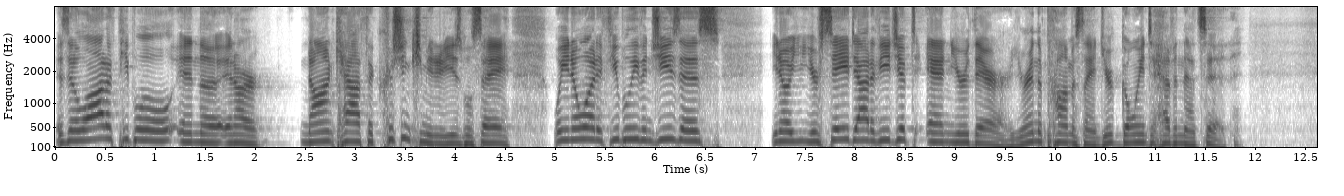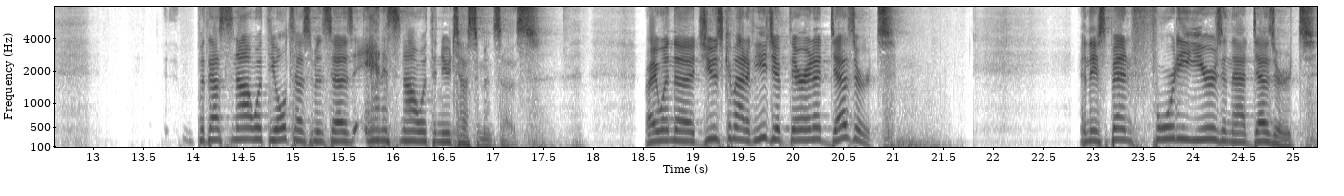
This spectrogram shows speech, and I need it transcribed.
Is that a lot of people in the in our non-Catholic Christian communities will say, "Well, you know what? If you believe in Jesus, you know, you're saved out of Egypt and you're there. You're in the promised land. You're going to heaven. That's it. But that's not what the Old Testament says, and it's not what the New Testament says. Right? When the Jews come out of Egypt, they're in a desert. And they spend 40 years in that desert.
